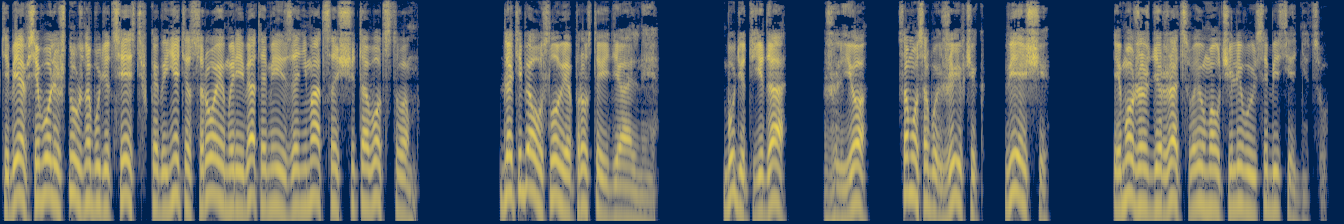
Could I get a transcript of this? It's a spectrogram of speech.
тебе всего лишь нужно будет сесть в кабинете с Роем и ребятами и заниматься счетоводством. Для тебя условия просто идеальные. Будет еда, жилье, само собой живчик, вещи, и можешь держать свою молчаливую собеседницу.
